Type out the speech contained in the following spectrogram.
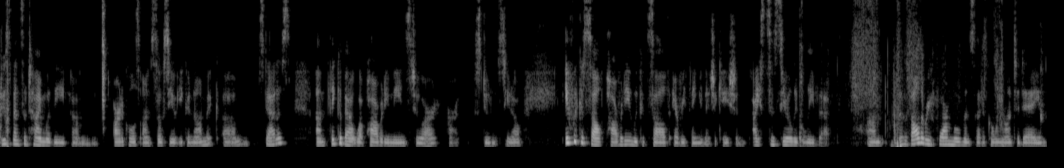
do spend some time with the um, articles on socioeconomic um, status. Um, think about what poverty means to our, our students. You know, if we could solve poverty, we could solve everything in education. I sincerely believe that. Um, with all the reform movements that are going on today and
